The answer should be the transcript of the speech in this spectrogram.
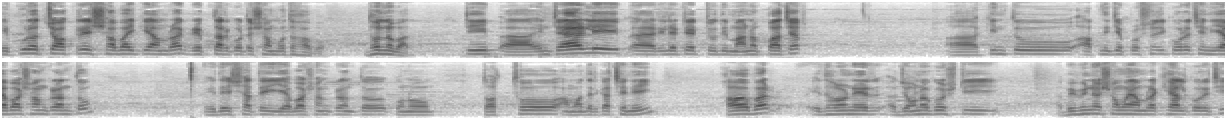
এই পুরো চক্রের সবাইকে আমরা গ্রেপ্তার করতে সম্মত হব। ধন্যবাদ। এটি এন্টায়ারলি রিলেটেড টু দি মানব পাচার। কিন্তু আপনি যে প্রশ্নটি করেছেন ইয়াবা সংক্রান্ত, এদের সাথে ইয়াবা সংক্রান্ত কোনো তথ্য আমাদের কাছে নেই। হাওয়াবার এ ধরনের জনগোষ্ঠী বিভিন্ন সময় আমরা খেয়াল করেছি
